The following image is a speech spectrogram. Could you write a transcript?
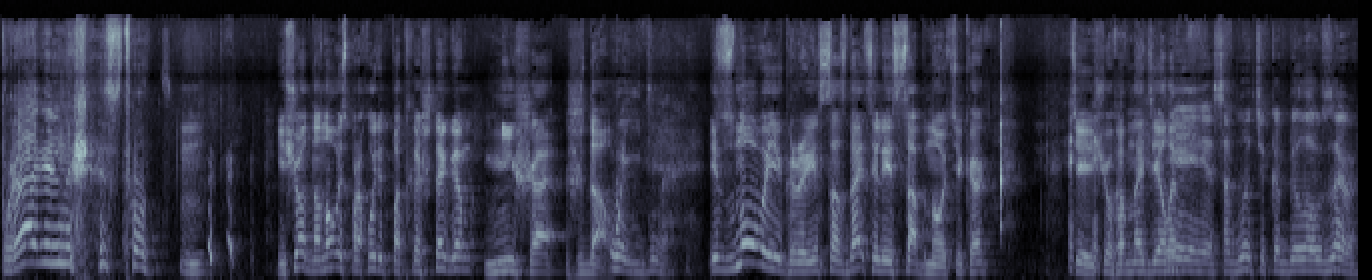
правильных эстонцев. Еще одна новость проходит под хэштегом Миша ждал. Ой, иди нахуй. Из новой игры создателей Сабнотика, те еще говноделы. Не-не-не, Сабнотика Below Zero.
